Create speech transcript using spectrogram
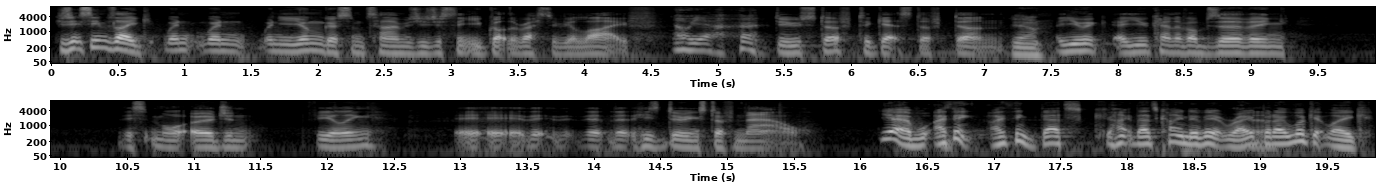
Because it seems like when, when, when you're younger, sometimes you just think you've got the rest of your life. Oh yeah. to do stuff to get stuff done. Yeah. Are you are you kind of observing this more urgent feeling that, that he's doing stuff now? Yeah, I think I think that's that's kind of it, right? Yeah. But I look at like,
